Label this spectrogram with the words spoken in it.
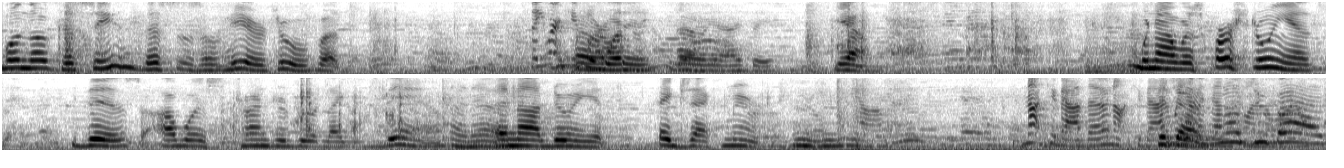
Well, no, cause see, this is over here too, but So you weren't too Oh, Oh, far I what- off. see. yeah. Oh, yeah, I see. yeah. When I was first doing it, this, I was trying to do it like them and not doing it exact mirror. you know. Mhm. Yeah. Not too bad though. Not too bad. Good we haven't done Not one too in bad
